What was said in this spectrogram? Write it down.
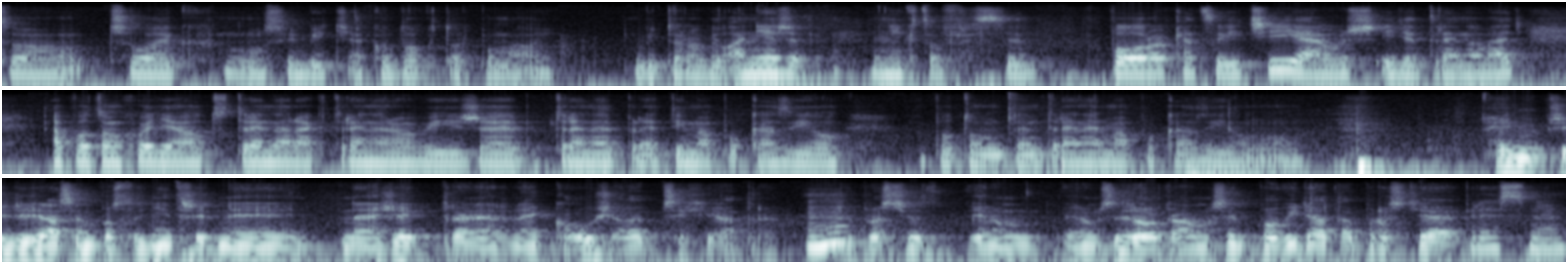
To človek musí byť ako doktor pomaly, by to robil. A nie, že niekto proste pol roka cvičí a už ide trénovať a potom chodia od trénera k trénerovi, že tréner predtým ma pokazil a potom ten tréner ma pokazil. No. Hej, mi přijde, že já jsem poslední tři dny, ne že trenér, ne kouš, ale psychiatr. Mhm. Že prostě jenom, jenom si s holkama musím povídat a prostě Presne.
